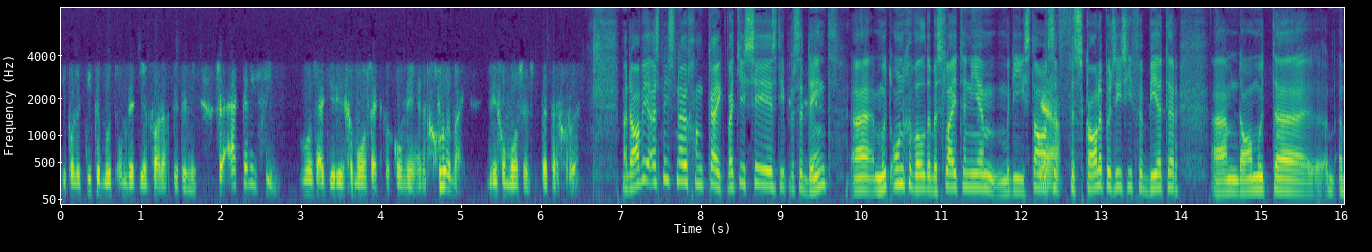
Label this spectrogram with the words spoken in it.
die politieke moed om dit eenvoudig te doen nie. So ek kan nie sien hoe ons uit hierdie gemors uit gekom nie en glo my, hierdie gemors is bitter groot. Maar Dawie, as mens nou gaan kyk, wat jy sê is die president uh moet ongewilde besluite neem, moet die staat se ja. fiskale posisie verbeter. Ehm um, daar moet 'n uh,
